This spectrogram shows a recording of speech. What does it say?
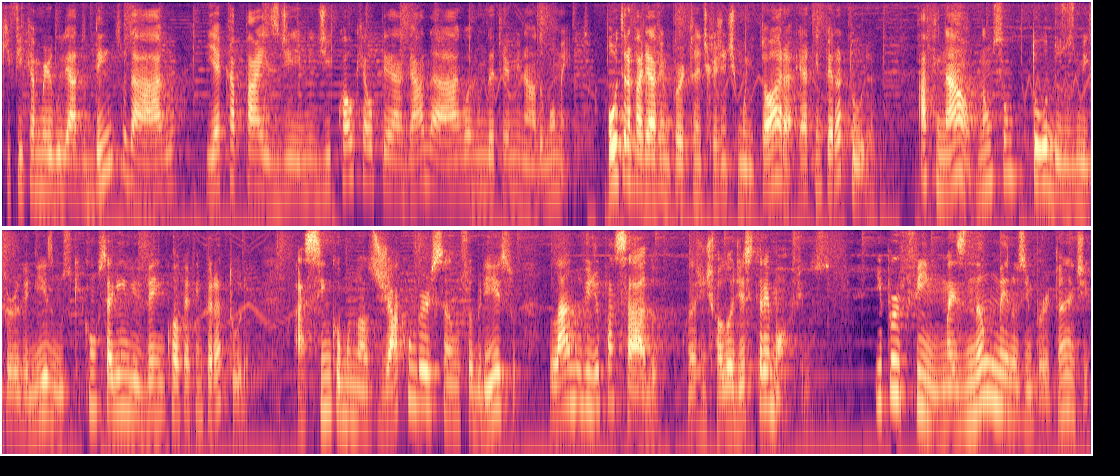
que fica mergulhado dentro da água e é capaz de medir qual que é o pH da água num determinado momento. Outra variável importante que a gente monitora é a temperatura. Afinal, não são todos os micro-organismos que conseguem viver em qualquer temperatura. Assim como nós já conversamos sobre isso lá no vídeo passado, quando a gente falou de extremófilos. E por fim, mas não menos importante,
